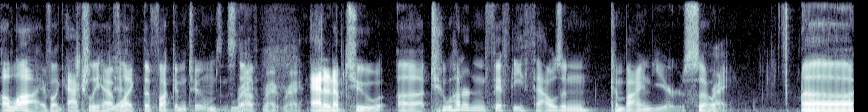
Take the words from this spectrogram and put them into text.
alive, like actually have Yeah. like the fucking tombs and stuff, right, right, right. added up to uh, two hundred and fifty thousand combined years. So right. uh,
